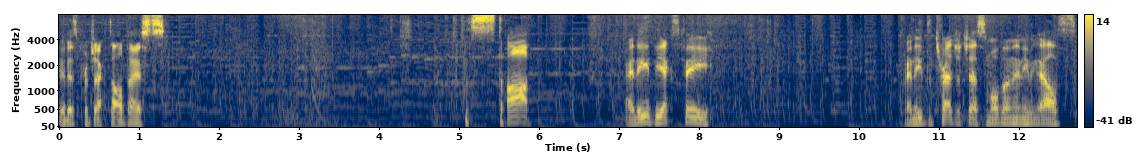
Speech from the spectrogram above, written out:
It is projectile based. Stop! I need the XP. I need the treasure chest more than anything else.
